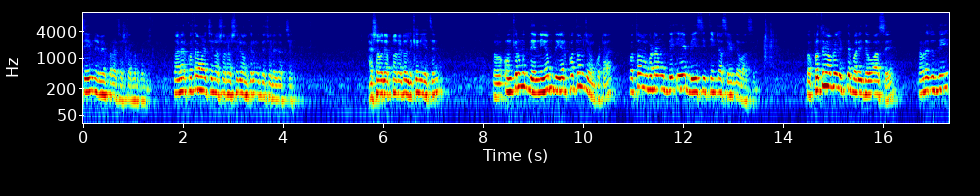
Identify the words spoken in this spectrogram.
সেম নেমে করার চেষ্টা করবেন। তো আমি আর কথা বাড়াচ্ছি না, সরাসরি অঙ্কের মধ্যে চলে যাচ্ছি। আশা করি আপনারা এটা লিখে নিয়েছেন। তো অঙ্কের মধ্যে নিয়ম দুইয়ের প্রথম যে অঙ্কটা, প্রথম অঙ্কটার মধ্যে এ বি সি তিনটা সেট দেওয়া আছে। তো প্রথমে আমরা লিখতে পারি দেওয়া আছে। আমরা যদি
